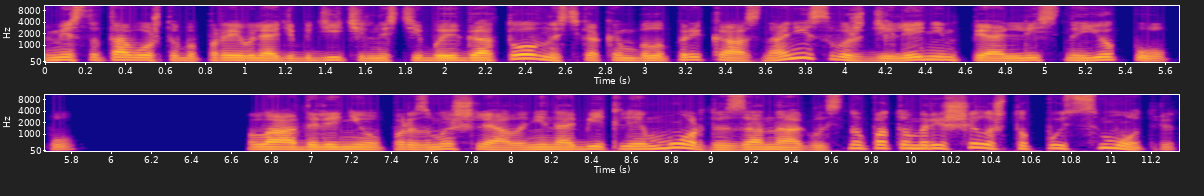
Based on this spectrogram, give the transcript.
Вместо того, чтобы проявлять бдительность и боеготовность, как им было приказано, они с вожделением пялились на ее попу. Лада лениво поразмышляла, не набить ли морды за наглость, но потом решила, что пусть смотрят.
